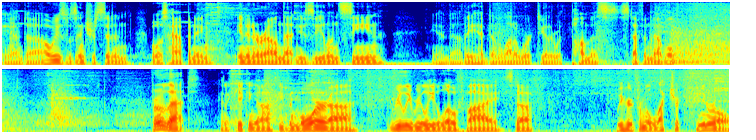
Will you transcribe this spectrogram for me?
And uh, always was interested in what was happening in and around that New Zealand scene. And uh, they had done a lot of work together with Pumice, Stefan Neville. From that, kind of kicking off even more uh, really, really lo fi stuff, we heard from Electric Funeral,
